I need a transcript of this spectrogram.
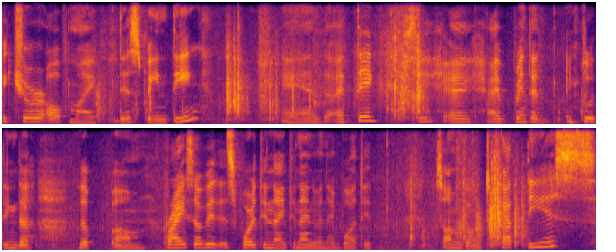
picture of my this painting. And I think see I, I printed including the the um, price of it is $14.99 when I bought it. So I'm going to cut this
